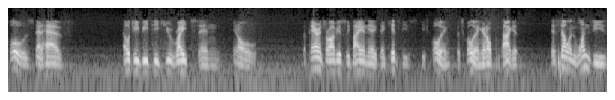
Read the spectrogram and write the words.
clothes that have LGBTQ rights and you know the parents are obviously buying their, their kids these these clothing this clothing you know from Target. They're selling onesies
